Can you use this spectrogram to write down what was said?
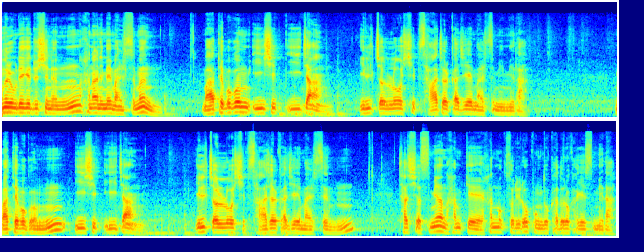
오늘 우리에게 주시는 하나님의 말씀은 마태복음 22장 1절로 14절까지의 말씀입니다. 마태복음 22장 1절로 14절까지의 말씀 찾으셨으면 함께 한 목소리로 봉독하도록 하겠습니다.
